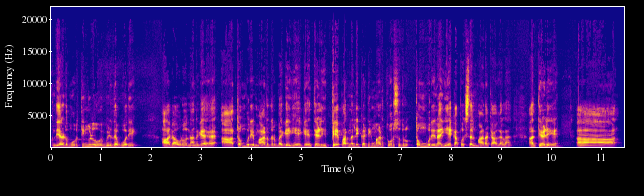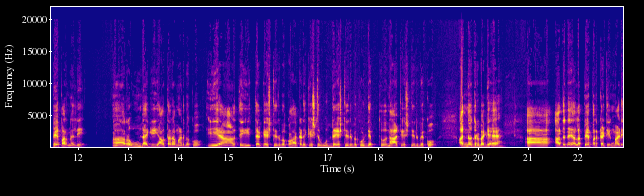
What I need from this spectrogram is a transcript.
ಒಂದು ಎರಡು, ಮೂರು ತಿಂಗಳು ಬಿಡದೆ ಓದಿ. ಆಗ ಅವರು ನನಗೆ ಆ ತಂಬೂರಿ ಮಾಡೋದ್ರ ಬಗ್ಗೆ ಹೇಗೆ ಅಂತೇಳಿ ಪೇಪರ್ನಲ್ಲಿ ಕಟಿಂಗ್ ಮಾಡಿ ತೋರಿಸಿದ್ರು. ತಂಬೂರಿನ ಏಕಪಕ್ಷದಲ್ಲಿ ಮಾಡೋಕ್ಕಾಗಲ್ಲ ಅಂಥೇಳಿ ಪೇಪರ್ನಲ್ಲಿ ರೌಂಡಾಗಿ ಯಾವ ಥರ ಮಾಡಬೇಕು, ಈ ಅಳತೆ ಇತ್ತಕ್ಕೆ ಎಷ್ಟಿರಬೇಕು, ಆ ಕಡೆಗೆ ಎಷ್ಟು, ಉದ್ದ ಎಷ್ಟಿರಬೇಕು ಡೆಪ್ತು ನಾಟ್ ಎಷ್ಟಿರಬೇಕು ಅನ್ನೋದ್ರ ಬಗ್ಗೆ ಅದನ್ನೇ ಎಲ್ಲ ಪೇಪರ್ ಕಟಿಂಗ್ ಮಾಡಿ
